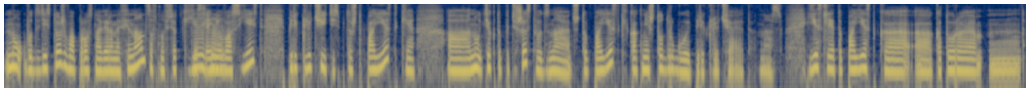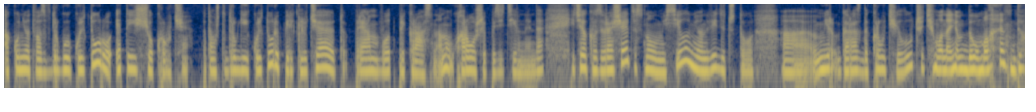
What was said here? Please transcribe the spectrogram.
Ну, вот здесь тоже вопрос, наверное, финансов, но все-таки, если mm-hmm. они у вас есть, переключитесь, потому что поездки, э, ну, те, кто путешествует, знают, что поездки как ничто другое переключают нас. Если это поездка, а, которая окунет вас в другую культуру, это еще круче, потому что другие культуры переключают прям вот прекрасно, ну, хорошие, позитивные, да. И человек возвращается с новыми силами, он видит, что а, мир гораздо круче и лучше, чем он о нем думал до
